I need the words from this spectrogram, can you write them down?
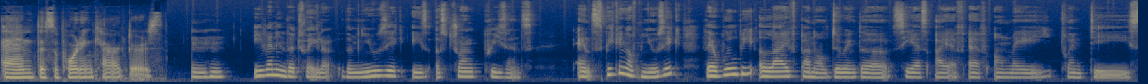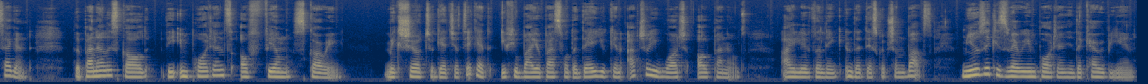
and the supporting characters. Mm-hmm. Even in the trailer, the music is a strong presence. And speaking of music, there will be a live panel during the CSIFF on May 22nd. The panel is called The Importance of Film Scoring. Make sure to get your ticket. If you buy a pass for the day, you can actually watch all panels. I leave the link in the description box. Music is very important in the Caribbean.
